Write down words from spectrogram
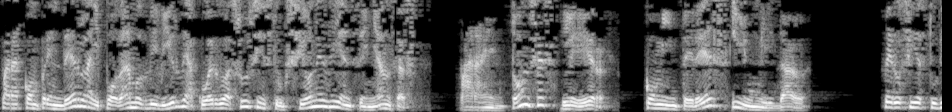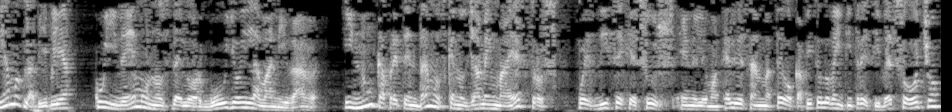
para comprenderla y podamos vivir de acuerdo a sus instrucciones y enseñanzas, para entonces leer con interés y humildad. Pero si estudiamos la Biblia, cuidémonos del orgullo y la vanidad y nunca pretendamos que nos llamen maestros, pues dice Jesús en el Evangelio de San Mateo capítulo 23 y verso 8,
